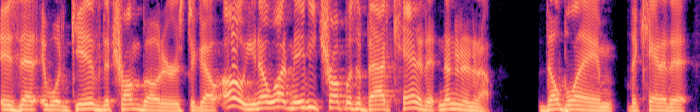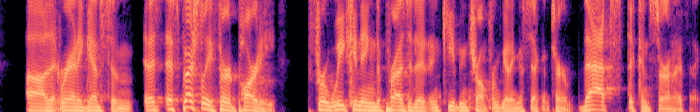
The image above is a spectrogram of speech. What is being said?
is that it would give the Trump voters to go, oh, you know what? Maybe Trump was a bad candidate. No, no, no, no, no. They'll blame the candidate uh, that ran against him, especially third party, for weakening the president and keeping Trump from getting a second term. That's the concern, I think.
